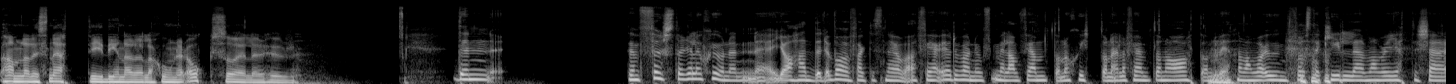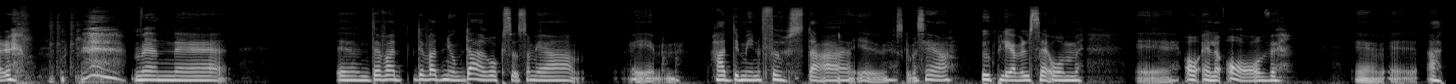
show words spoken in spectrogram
hamnade snett i dina relationer också, eller hur? Den, den första relationen eh, jag hade, det var faktiskt när jag var, ja, det var nog mellan 15 och 17, eller 15 och 18, Mm. du vet när man var ung, första killen, man var jättekär. Men eh, eh, det, var, det var nog där också som jag eh, hade min första, eh, ska man säga, upplevelse om, eh, eller av, eh, att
